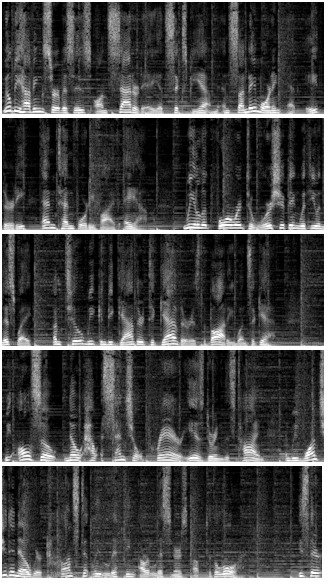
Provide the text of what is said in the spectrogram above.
We'll be having services on Saturday at 6 p.m. and Sunday morning at 8:30 and 10:45 a.m. We look forward to worshiping with you in this way until we can be gathered together as the body once again. We also know how essential prayer is during this time, and we want you to know we're constantly lifting our listeners up to the Lord. Is there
